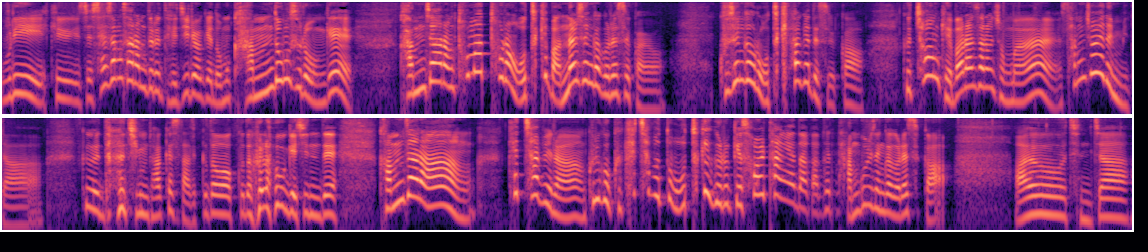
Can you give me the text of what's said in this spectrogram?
우리 그 이제 세상 사람들의 대지력에 너무 감동스러운 게 감자랑 토마토랑 어떻게 만날 생각을 했을까요? 그 생각을 어떻게 하게 됐을까? 그 처음 개발한 사람 정말 상 줘야 됩니다. 그 지금 밖에서 다들 끄덕끄덕을 하고 계시는데 감자랑 케찹이랑 그리고 그 케찹을 또 어떻게 그렇게 설탕에다가 그 담글 생각을 했을까? 아유 진짜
